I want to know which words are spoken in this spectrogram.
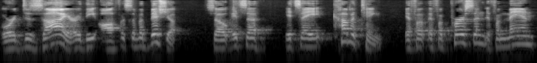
or desire the office of a bishop. So it's a it's a coveting. If a if a person, if a man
